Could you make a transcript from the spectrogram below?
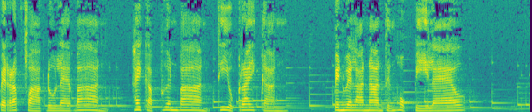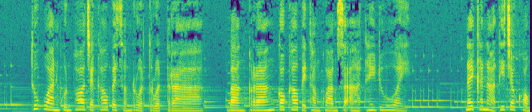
ไปรับฝากดูแลบ้าน ให้กับเพื่อนบ้านที่อยู่ใกล้กัน เป็นเวลานานถึงหกปีแล้ว ทุกวันคุณพ่อจะเข้าไปสำรวจตรวจตรา บางครั้งก็เข้าไปทำความสะอาดให้ด้วย ในขณะที่เจ้าของ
